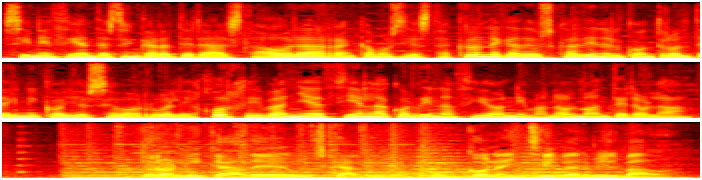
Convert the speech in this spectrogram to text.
Sin incidentes en carretera hasta ahora, arrancamos ya esta crónica de Euskadi en el control técnico Joseba Ruel y Jorge Ibáñez y en la coordinación Imanol Manterola. Crónica de Euskadi con Aichiber Bilbao.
